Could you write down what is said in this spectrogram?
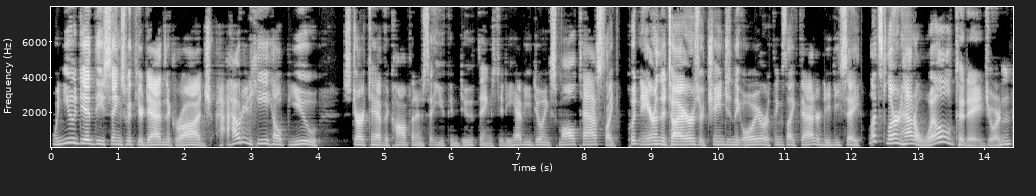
When you did these things with your dad in the garage, how did he help you start to have the confidence that you can do things? Did he have you doing small tasks like putting air in the tires or changing the oil or things like that? Or did he say, let's learn how to weld today, Jordan?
